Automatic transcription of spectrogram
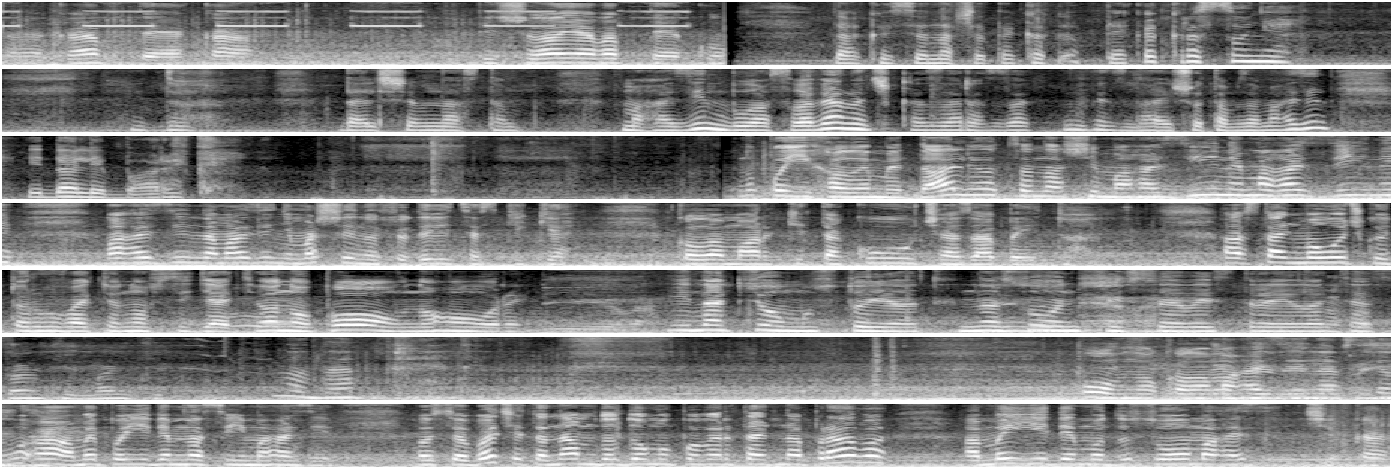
Так, аптека. Пішла я в аптеку. Так, ось наша така аптека красуня. Іду. Далі в нас там магазин, була славяночка, зараз за- не знаю, що там за магазин. І далі барик. Ну, поїхали ми далі. Оце наші магазини, магазини, магазин на магазині. Машину все, дивіться, скільки коло маркета куча забито. А встань молочкою торгувати, воно сидять, воно повно гори. І на цьому стоять, на сонці все вистроїлося. Ну да. Повно коло магазина всього. А, ми поїдемо на свій магазин. Ось, бачите, нам додому повертати направо, а ми їдемо до свого магазинчика.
